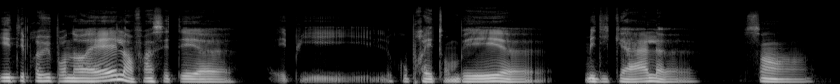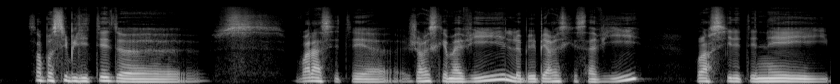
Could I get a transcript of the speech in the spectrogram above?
Il était prévu pour Noël. Enfin, c'était. euh, Et puis, le coup près est tombé, euh, médical, euh, sans, sans possibilité de. Voilà, c'était. euh, je risquais ma vie, le bébé risquait sa vie. Voir s'il était né, il,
